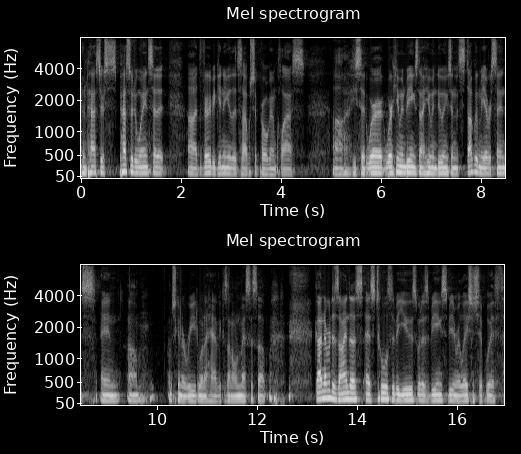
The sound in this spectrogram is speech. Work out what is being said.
And Pastor, Pastor Dwayne said it uh, at the very beginning of the discipleship program class. Uh, he said, we're, we're human beings, not human doings. And it's stuck with me ever since. And um, I'm just going to read what I have because I don't want to mess this up. God never designed us as tools to be used, but as beings to be in relationship with.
